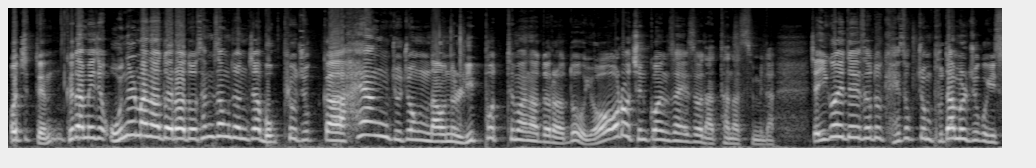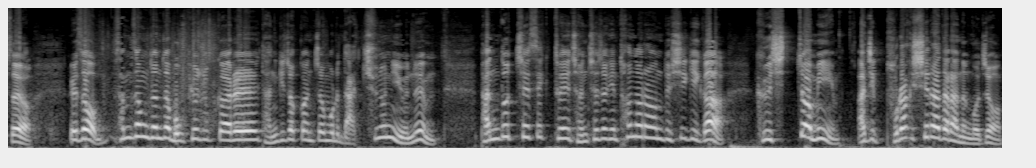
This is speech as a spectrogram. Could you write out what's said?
어쨌든 그 다음에 이제 오늘만 하더라도 삼성전자 목표 주가 하향 조정 나오는 리포트만 하더라도 여러 증권사에서 나타났습니다. 자 이거에 대해서도 계속 좀 부담을 주고 있어요. 그래서 삼성전자 목표 주가를 단기적 관점으로 낮추는 이유는 반도체 sector의 전체적인 turnaround 시기가 그 시점이 아직 불확실하다라는 거죠.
